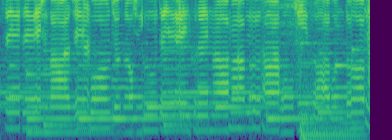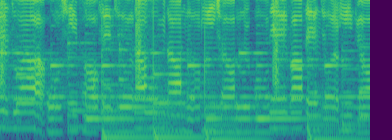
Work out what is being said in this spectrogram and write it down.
세세지가 제일 먼저서 그댄 그래 나마그 하고 싶어 번더 헬도 하고 싶어 텐즈 나옵니다. 느이셔 들고 내가 센즈 이겨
